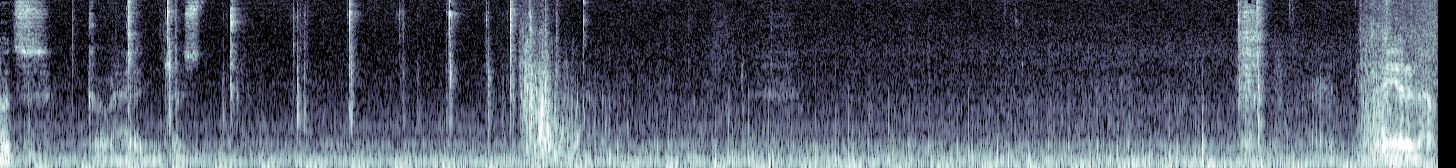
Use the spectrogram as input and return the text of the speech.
Let's go ahead and just. Alright, in and out.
